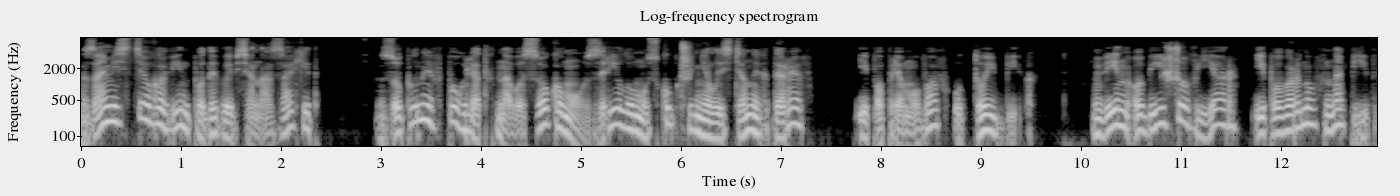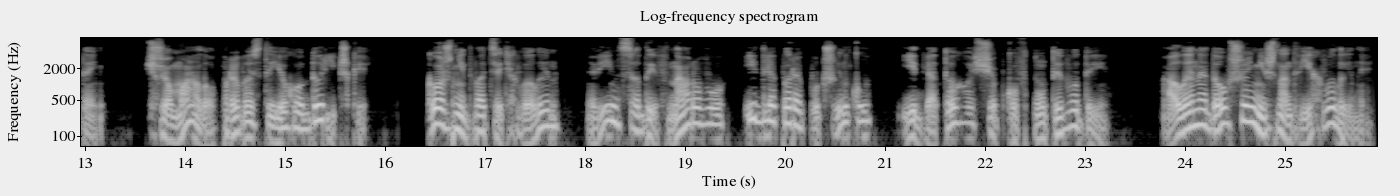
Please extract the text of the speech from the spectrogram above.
Замість цього він подивився на захід, зупинив погляд на високому, зрілому скупченні листяних дерев і попрямував у той бік. Він обійшов яр і повернув на південь, що мало привести його до річки. Кожні двадцять хвилин він садив нарову і для перепочинку, і для того, щоб ковтнути води, але не довше, ніж на дві хвилини.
